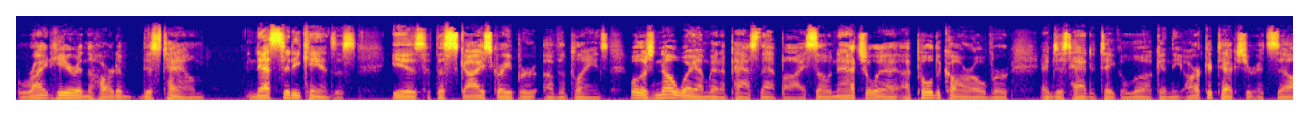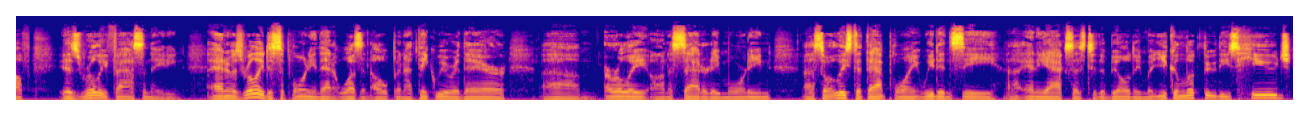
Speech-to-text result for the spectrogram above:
Right here in the heart of this town, Ness City, Kansas, is the skyscraper of the plains. Well, there's no way I'm going to pass that by. So naturally, I, I, pulled the car over and just had to take a look. And the architecture itself is really fascinating. And it was really disappointing that it wasn't open. I think we were there um, early on a Saturday morning. Uh, so at least at that point, we didn't see uh, any access to the building. But you can look through these huge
